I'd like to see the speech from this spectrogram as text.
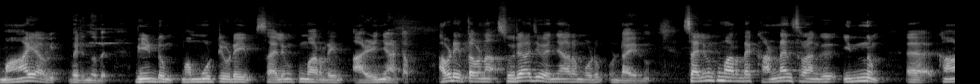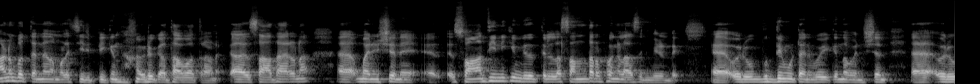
മായാവി വരുന്നത്. വീണ്ടും മമ്മൂട്ടിയുടെയും സലിം കുമാറിന്റെയും അഴിഞ്ഞാട്ടം. അവിടെ ഇത്തവണ സുരാജ് വെഞ്ഞാറമ്മോടും ഉണ്ടായിരുന്നു. സലിം കുമാറിന്റെ കണ്ണൻ സ്രാങ്ക് ഇന്നും കാണുമ്പോൾ തന്നെ നമ്മളെ ചിരിപ്പിക്കുന്ന ഒരു കഥാപാത്രമാണ്. സാധാരണ മനുഷ്യനെ സ്വാധീനിക്കും വിധത്തിലുള്ള സന്ദർഭങ്ങൾ ആ സിനിമയിലുണ്ട്. ഒരു ബുദ്ധിമുട്ട് അനുഭവിക്കുന്ന മനുഷ്യൻ ഒരു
